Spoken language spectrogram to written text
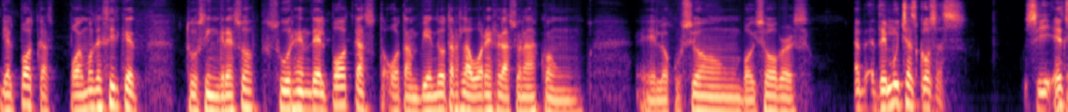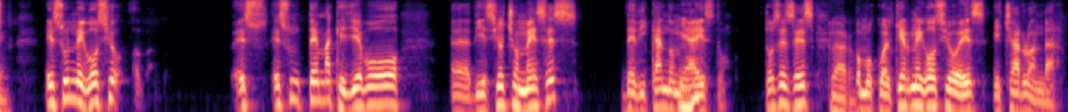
del podcast? ¿Podemos decir que tus ingresos surgen del podcast o también de otras labores relacionadas con eh, locución, voiceovers? De muchas cosas. Sí, es, es un negocio, es, es, un tema que llevo 18 eh, meses dedicándome a esto. Entonces es como cualquier negocio es echarlo a andar.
